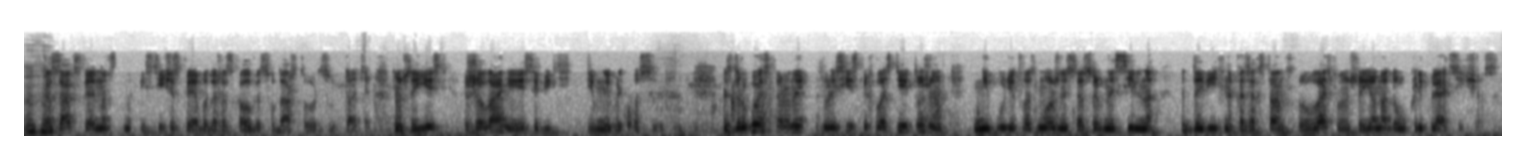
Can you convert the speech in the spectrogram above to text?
угу. казахское националистическое, я бы даже сказал, государство в результате. Потому что есть желание, есть объективные предпосылки. С другой стороны, у российских властей тоже не будет возможности особенно сильно давить на казахстанскую власть, потому что ее надо укреплять сейчас.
